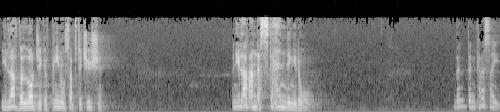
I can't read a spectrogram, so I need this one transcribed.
you love the logic of penal substitution, and you love understanding it all, then, then can I say,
